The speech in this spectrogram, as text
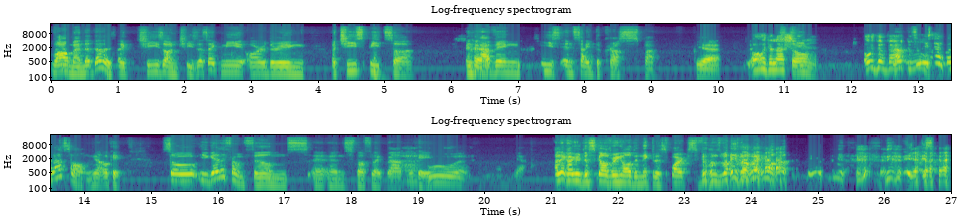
Wow, man, that, that is like cheese on cheese. That's like me ordering a cheese pizza and having cheese inside the crust pa. Yeah. Oh, the last song. Oh, the vow That, that's what he said, the last song. Yeah, okay. So you get it from films and, and stuff like that. Okay. Ooh. I like how you're discovering all the Nicholas Sparks films, by the way. Is yeah.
